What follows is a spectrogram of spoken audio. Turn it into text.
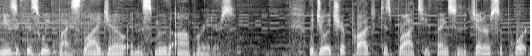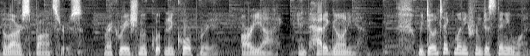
Music this week by Sly Joe and the Smooth Operators. The Joy Trip Project is brought to you thanks to the generous support of our sponsors, Recreational Equipment Incorporated, REI, and Patagonia. We don't take money from just anyone.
